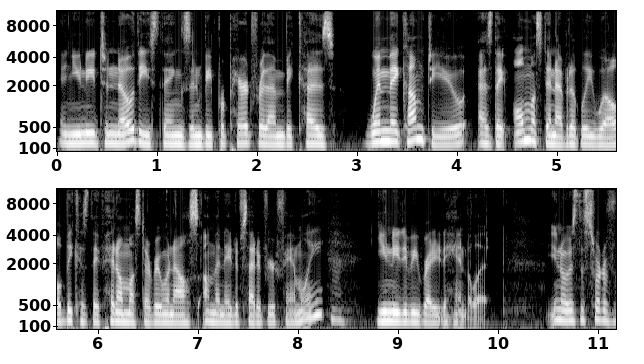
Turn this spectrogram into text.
And you need to know these things and be prepared for them because when they come to you, as they almost inevitably will, because they've hit almost everyone else on the native side of your family, hmm. you need to be ready to handle it. You know, is this sort of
